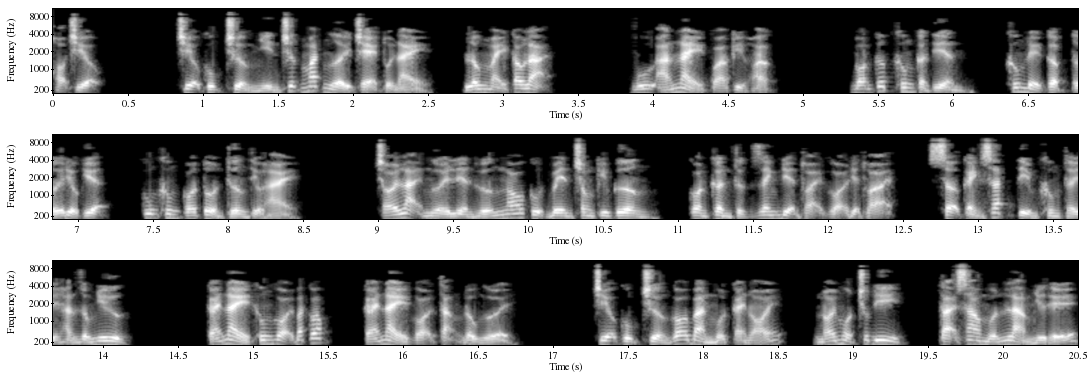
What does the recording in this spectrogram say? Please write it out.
họ triệu. Triệu cục trưởng nhìn trước mắt người trẻ tuổi này, lông mày cao lại. Vụ án này quá kỳ hoặc. Bọn cướp không cần tiền, không đề cập tới điều kiện, cũng không có tổn thương tiểu hải trói lại người liền hướng ngõ cụt bên trong kim cương, còn cần thực danh điện thoại gọi điện thoại, sợ cảnh sát tìm không thấy hắn giống như. Cái này không gọi bắt cóc, cái này gọi tặng đầu người triệu cục trưởng gõ bàn một cái nói nói một chút đi, tại sao muốn làm như thế?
